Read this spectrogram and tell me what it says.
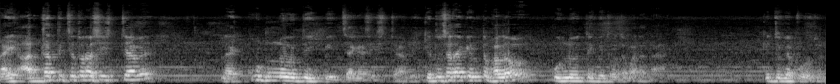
নাই আধ্যাত্মিক চেতনা সৃষ্টি হবে না কূটনৈতিক জায়গা সৃষ্টি হবে। কেতু ছাড়া কিন্তু ভালো কূটনৈতিক কূটনৈতিকবিদ হতে পারে না। কেতুকে প্রয়োজন।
